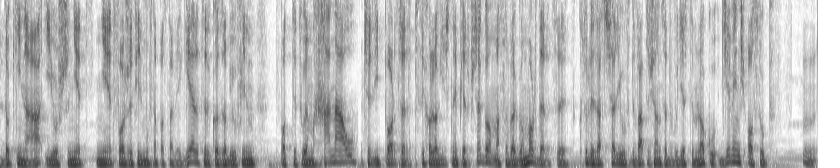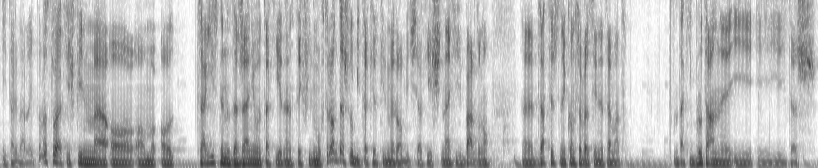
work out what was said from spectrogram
do kina i już nie, nie tworzy filmów na podstawie gier, tylko zrobił film pod tytułem Hanau, czyli portret psychologiczny pierwszego masowego mordercy, który zastrzelił w 2020 roku 9 osób mm, i tak dalej. Po prostu jakiś film o, o, o tragicznym zdarzeniu, taki jeden z tych filmów, który on też lubi takie filmy robić, jakiś, na jakiś bardzo e, drastyczny, kontrowersyjny temat. Taki brutalny i, i, i też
